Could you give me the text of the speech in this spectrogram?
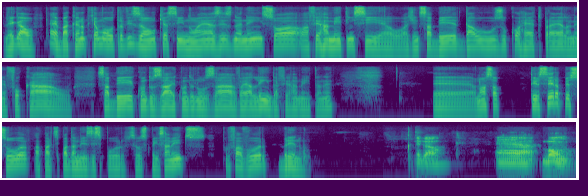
Legal. É bacana porque é uma outra visão que assim, não é às vezes não é nem só a ferramenta em si, é o, a gente saber dar o uso correto para ela, né? Focar, saber quando usar e quando não usar, vai além da ferramenta, né? É, a nossa terceira pessoa a participar da mesa expor seus pensamentos, por favor, Breno. Legal. É, bom,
